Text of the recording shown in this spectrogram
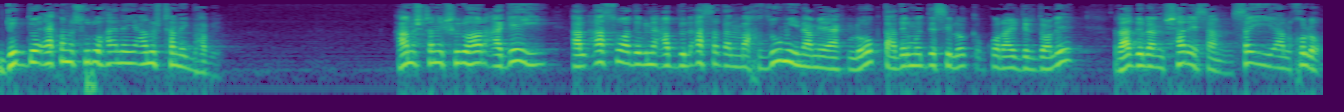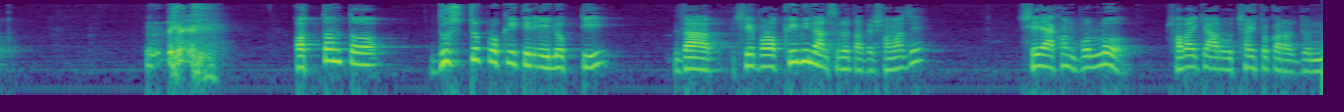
যুদ্ধ এখনও শুরু হয় নাই আনুষ্ঠানিকভাবে। আনুষ্ঠানিক শুরু হওয়ার আগেই আল আসওয়াদ আব্দুল আসাদ আল মাহজুমি নামে এক লোক, তাদের মধ্যে ছিল কোরআদের দলে রাজুলান সারেসান অত্যন্ত দুষ্ট প্রকৃতির এই লোকটি, যার সে বড় ক্রিমিনাল ছিল তাদের সমাজে, সে এখন বলল, সবাইকে আর উৎসাহিত করার জন্য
